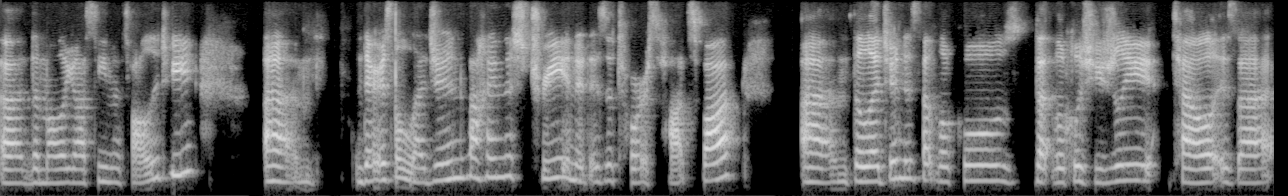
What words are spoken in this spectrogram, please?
uh, the Malagasy mythology. There is a legend behind this tree and it is a tourist hotspot. Um, the legend is that locals that locals usually tell is that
